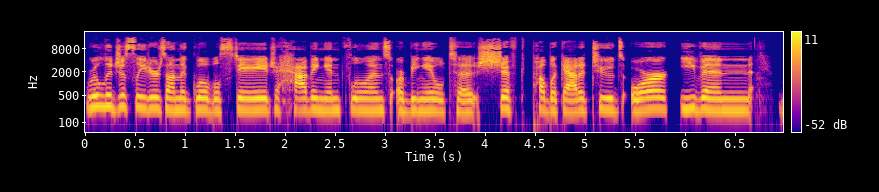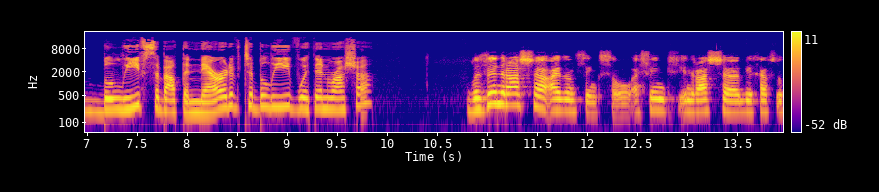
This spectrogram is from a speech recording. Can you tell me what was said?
religious leaders on the global stage having influence or being able to shift public attitudes or even beliefs about the narrative to believe within Russia? Within Russia, I don't think so. I think in Russia, we have to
